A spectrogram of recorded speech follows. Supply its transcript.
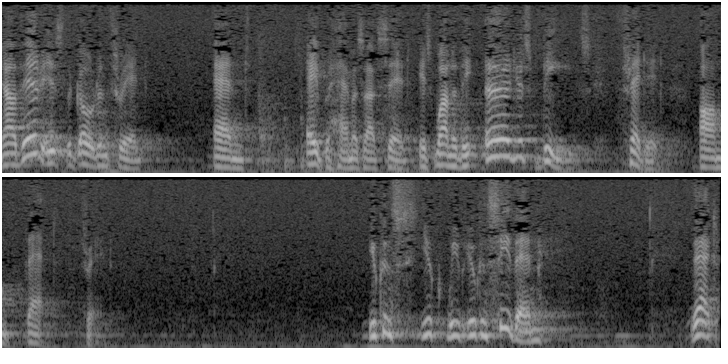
Now there is the golden thread, and Abraham, as I've said, is one of the earliest beads threaded on that thread. You can, you, you can see then that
